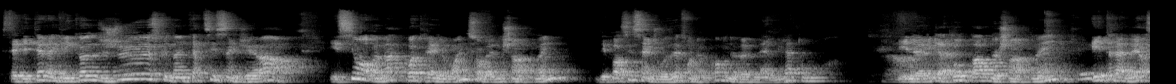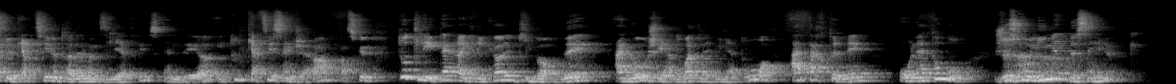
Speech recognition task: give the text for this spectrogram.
C'était des terres agricoles jusque dans le quartier Saint-Gérard. Et si on remarque pas très loin sur la rue Champlain, dépassé Saint-Joseph, on a quoi? On a la rue Latour. Et la rue Latour part de Champlain et traverse le quartier Notre-Dame Auxiliatrice, NDA, et tout le quartier Saint-Gérard, parce que toutes les terres agricoles qui bordaient à gauche et à droite la rue Latour appartenaient au Latour, jusqu'aux Ah. limites de Saint-Luc.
